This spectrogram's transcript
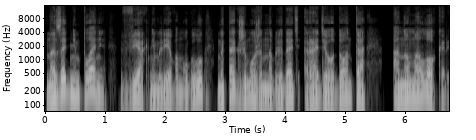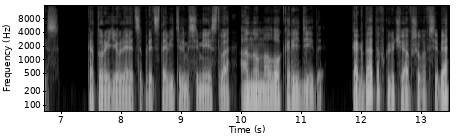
На заднем плане, в верхнем левом углу, мы также можем наблюдать радиодонта Аномалокарис, который является представителем семейства Аномалокаридиды, когда-то включавшего в себя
